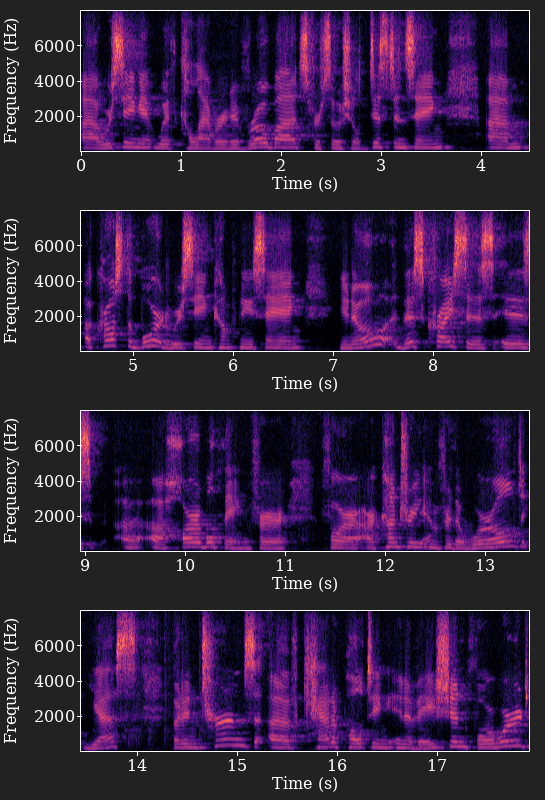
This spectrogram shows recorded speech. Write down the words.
Uh, we're seeing it with collaborative robots for social distancing. Um, across the board, we're seeing companies saying, you know, this crisis is a, a, horrible thing for for our country and for the world, yes. But in terms of catapulting innovation forward,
